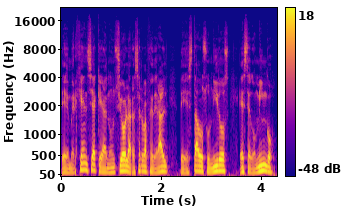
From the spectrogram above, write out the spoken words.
de emergencia que anunció la Reserva Federal de Estados Unidos este domingo.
